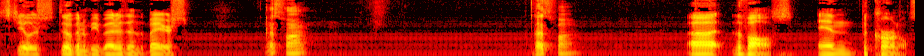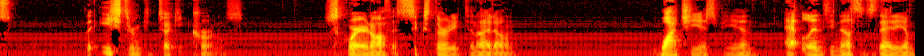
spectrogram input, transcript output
Steelers still going to be better than the Bears. That's fine. That's fine. Uh, the Vols and the Colonels, the Eastern Kentucky Colonels, squaring off at six thirty tonight on Watch ESPN at Lindsey Nelson Stadium.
